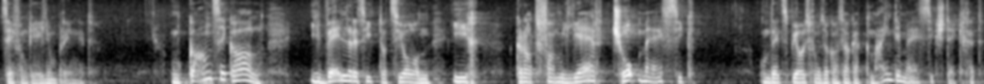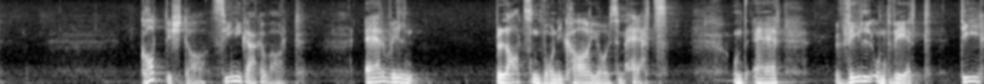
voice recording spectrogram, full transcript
das Evangelium bringen. Und ganz egal, in welcher Situation ich gerade familiär, jobmäßig und jetzt bei uns kann man sogar sagen, gemeindemäßig stecke, Gott ist da, seine Gegenwart. Er will Platz und Wohnung haben in unserem Herz. Und er will und wird dich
